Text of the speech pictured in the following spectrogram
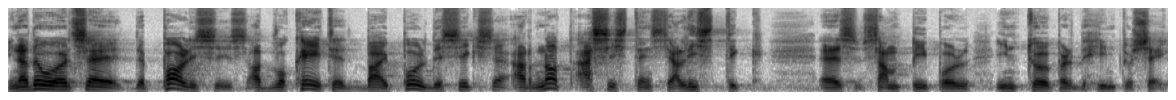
In other words, uh, the policies advocated by Paul VI are not assistentialistic, as some people interpret him to say.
